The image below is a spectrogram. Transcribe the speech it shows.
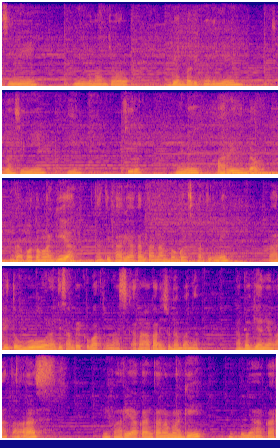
sini Ini menonjol. Kemudian baliknya ini Sebelah sini Ini kecil Nah ini Fahri nggak nggak potong lagi ya. Nanti Fahri akan tanam bonggol seperti ini. Fahri tunggu nanti sampai keluar tunas karena akarnya sudah banyak. Nah bagian yang atas ini Fahri akan tanam lagi. Ini punya akar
